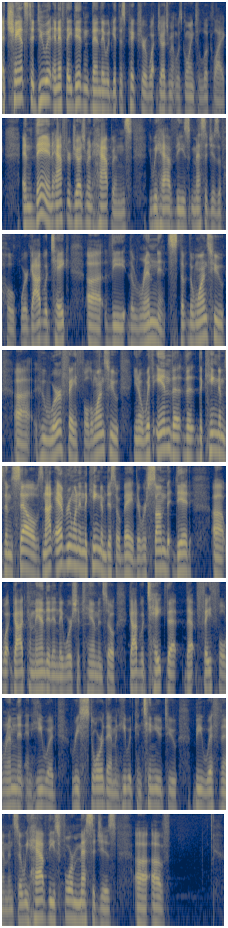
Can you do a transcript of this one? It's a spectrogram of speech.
a chance to do it, and if they didn't, then they would get this picture of what judgment was going to look like. And then, after judgment happens, we have these messages of hope where God would take uh, the, the remnants, the, the ones who, uh, who were faithful, the ones who, you know, within the, the, the kingdoms themselves, not everyone in the kingdom disobeyed. There were some that did uh, what God commanded and they worshiped Him. And so God would take that, that faithful remnant and He would restore them and He would continue to be with them. And so we have these four messages uh, of,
